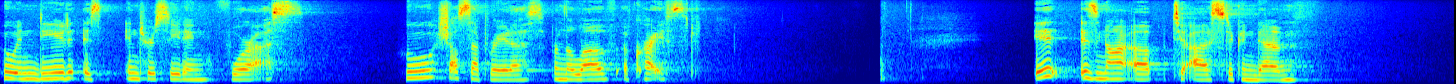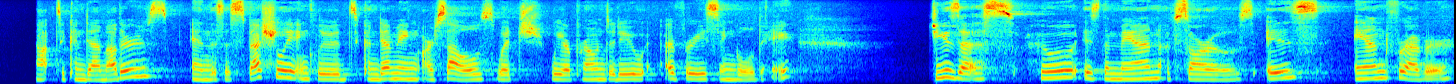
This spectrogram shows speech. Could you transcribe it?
who indeed is interceding for us. Who shall separate us from the love of Christ? It is not up to us to condemn not to condemn others, and this especially includes condemning ourselves, which we are prone to do every single day. Jesus, who is the man of sorrows, is and forever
